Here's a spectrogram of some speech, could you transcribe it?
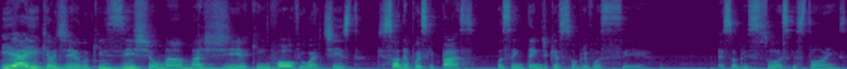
e é aí que eu digo que existe uma magia que envolve o artista, que só depois que passa você entende que é sobre você, é sobre suas questões,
